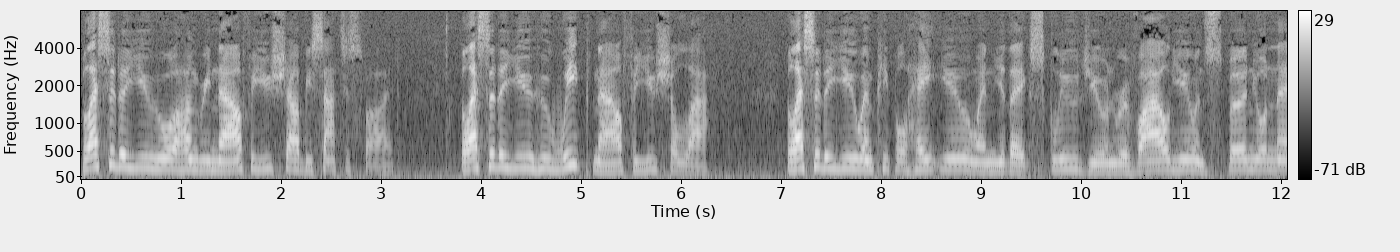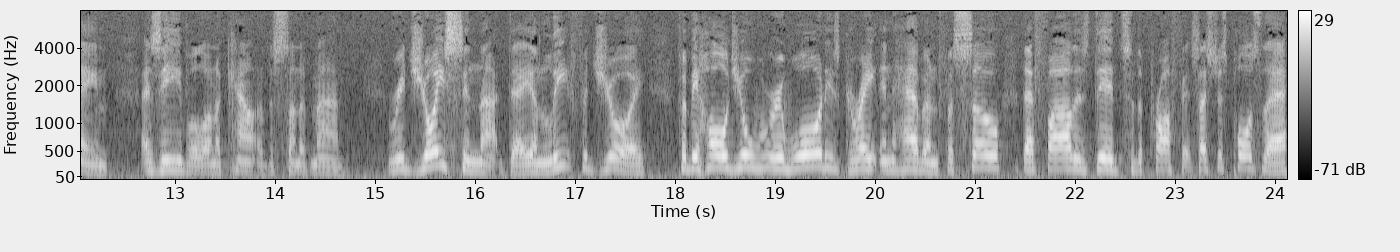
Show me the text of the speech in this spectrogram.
Blessed are you who are hungry now, for you shall be satisfied. Blessed are you who weep now, for you shall laugh. Blessed are you when people hate you, when you, they exclude you and revile you and spurn your name as evil on account of the Son of Man. Rejoice in that day and leap for joy, for behold, your reward is great in heaven, for so their fathers did to the prophets. Let's just pause there.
